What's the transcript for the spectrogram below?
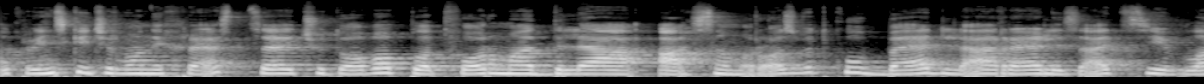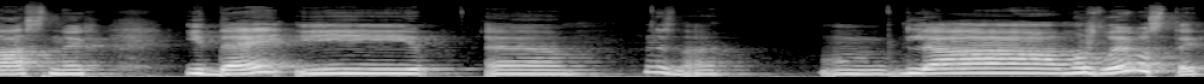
Український Червоний Хрест це чудова платформа для А саморозвитку, Б для реалізації власних ідей і е, не знаю, для можливостей.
